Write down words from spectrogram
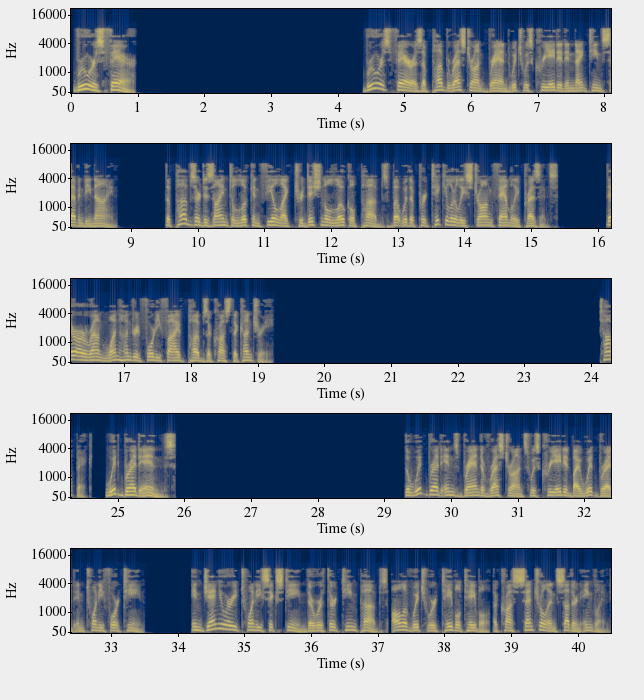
Brewers Fayre. Brewers Fayre is a pub restaurant brand which was created in 1979. The pubs are designed to look and feel like traditional local pubs but with a particularly strong family presence. There are around 145 pubs across the country. Whitbread Inns The Whitbread Inns brand of restaurants was created by Whitbread in 2014. In January 2016 there were 13 pubs all of which were table table across central and southern England.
